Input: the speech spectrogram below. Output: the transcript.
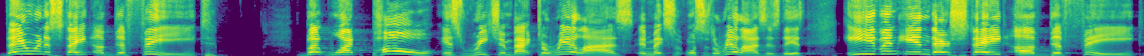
They were in a state of defeat. But what Paul is reaching back to realize and makes wants us to realize is this even in their state of defeat,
